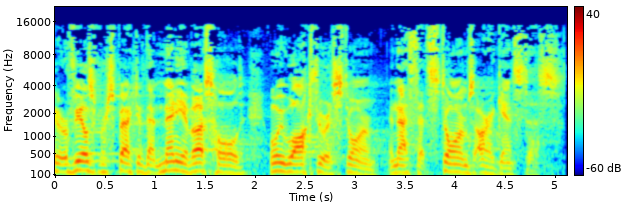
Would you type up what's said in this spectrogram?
It reveals a perspective that many of us hold when we walk through a storm, and that's that storms are against us.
